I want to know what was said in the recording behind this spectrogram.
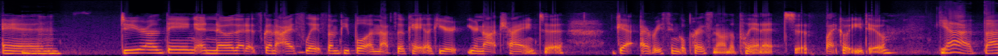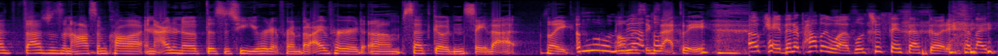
and mm-hmm. do your own thing and know that it's going to isolate some people and that's okay like you're you're not trying to get every single person on the planet to like what you do Yeah, that that's just an awesome call out. And I don't know if this is who you heard it from, but I've heard um, Seth Godin say that. Like Ooh, almost exactly. Okay, then it probably was. Let's just say Seth Godin because I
